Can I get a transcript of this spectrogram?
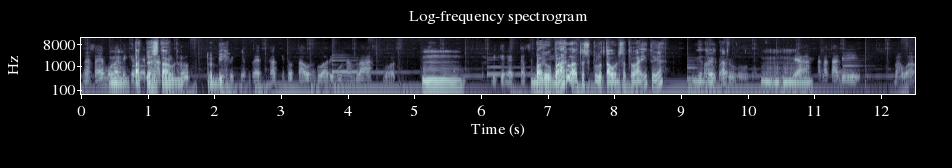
Nah, saya mulai hmm, bikin 14 tahun itu, lebih. Bikin red card itu tahun 2016, Bos. Hmm. Bikin red card baru-baru atau 10 tahun setelah itu ya? Bikin baru, red card. Baru. Hmm, hmm, hmm. Ya, karena tadi bahwa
